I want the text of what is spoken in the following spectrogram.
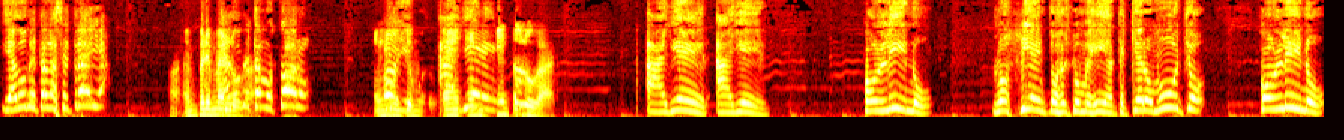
¿Y a dónde están las estrellas? Ah, en primer ¿A dónde están los toros? En, último, ayer, en quinto lugar. Ayer, ayer, con Lino, lo siento Jesús Mejía, te quiero mucho. Con Lino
